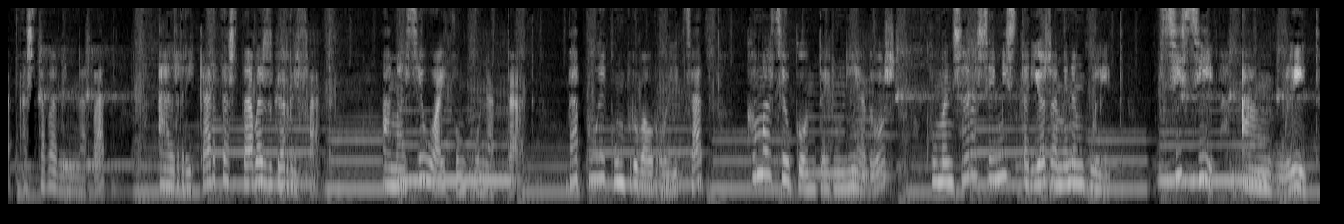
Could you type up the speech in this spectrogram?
Conte estava ben narrat, el Ricard estava esgarrifat. Amb el seu iPhone connectat, va poder comprovar horroritzat com el seu conte Ironia 2 començava a ser misteriosament engolit. Sí, sí, engolit.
